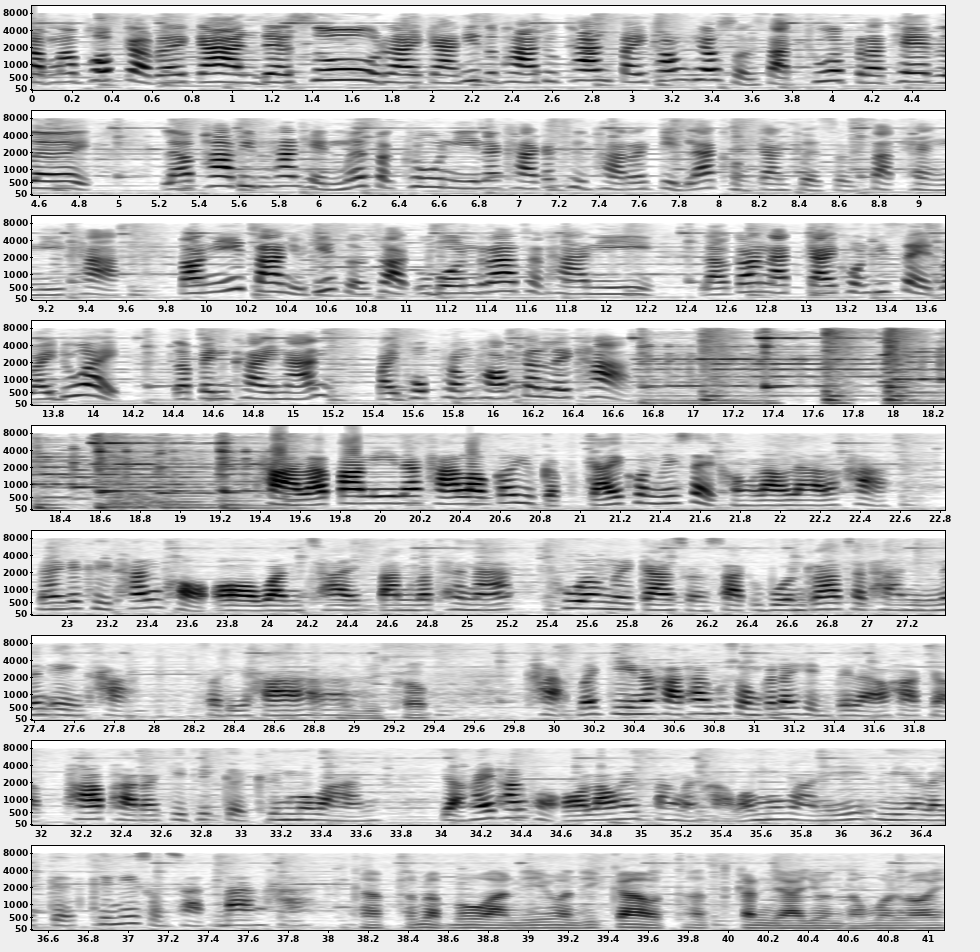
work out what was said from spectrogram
ลับมาพบกับรายการ The Zoo รายการที่จะพาทุกท่านไปท่องเที่ยวสวนสัตว์ทั่วประเทศเลย แล้วภาพที่ทุกท่านเห็นเมื่อสักครู่นี้นะคะ ก็คือภารกิจแรกของการเปิดสวนสัตว์แห่งนี้ค่ะ ตอนนี้ตาลอยู่ที่สวนสัตว์อุบลราชธานี แล้วก็นัดไกด์คนพิเศษไว้ด้วย จะเป็นใครนั้นไปพบพร้อม ๆ กันเลยค่ะ ค่ะและตอนนี้นะคะเราก็อยู่กับไกด์คนพิเศษของเราแล้วละค่ะ นั่นก็คือท่านผออวันชัยตันวัฒนะผู้อำนวยการสวนสัตว์อุบลราชธานีนั่นเองค่ะ สวัสดีค่ะ สวัสดีครับ ค่ะ เมื่อกี้นะคะ ท่านผู้ชมก็ได้เห็นไปแล้วค่ะ กับภาพภารกิจที่เกิดขึ้นเมื่อวาน อยากให้ท่านผอเล่าให้ฟังหน่อยค่ะ ว่าเมื่อวานนี้มีอะไรเกิดขึ้นที่สวนสัตว์บ้างคะครับสำหรับเมื่อวานนี้วันที่ 9 กันยายน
